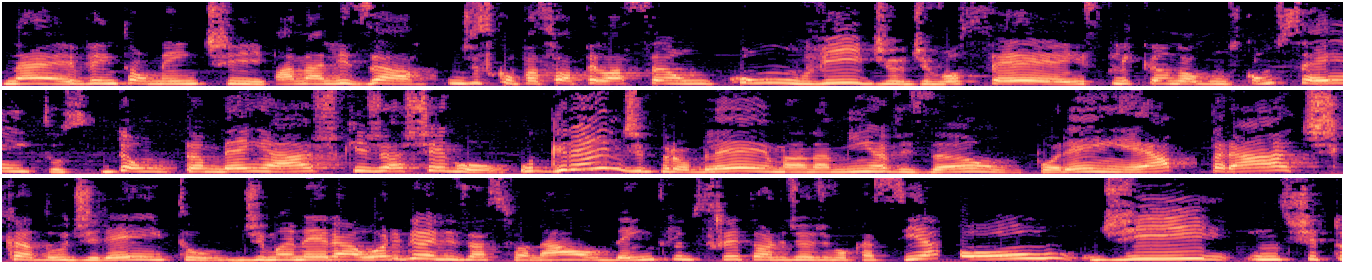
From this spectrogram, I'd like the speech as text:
né, eventualmente analisar, desculpa, sua apelação com um vídeo de você explicando alguns conceitos. Então, também acho que já chegou. O grande problema, na minha visão, porém, é a prática do direito de maneira organizacional dentro do escritório de advocacia ou de instituições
